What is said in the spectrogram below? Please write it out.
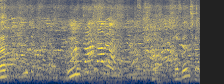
He? Hı? Ha ben çal.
